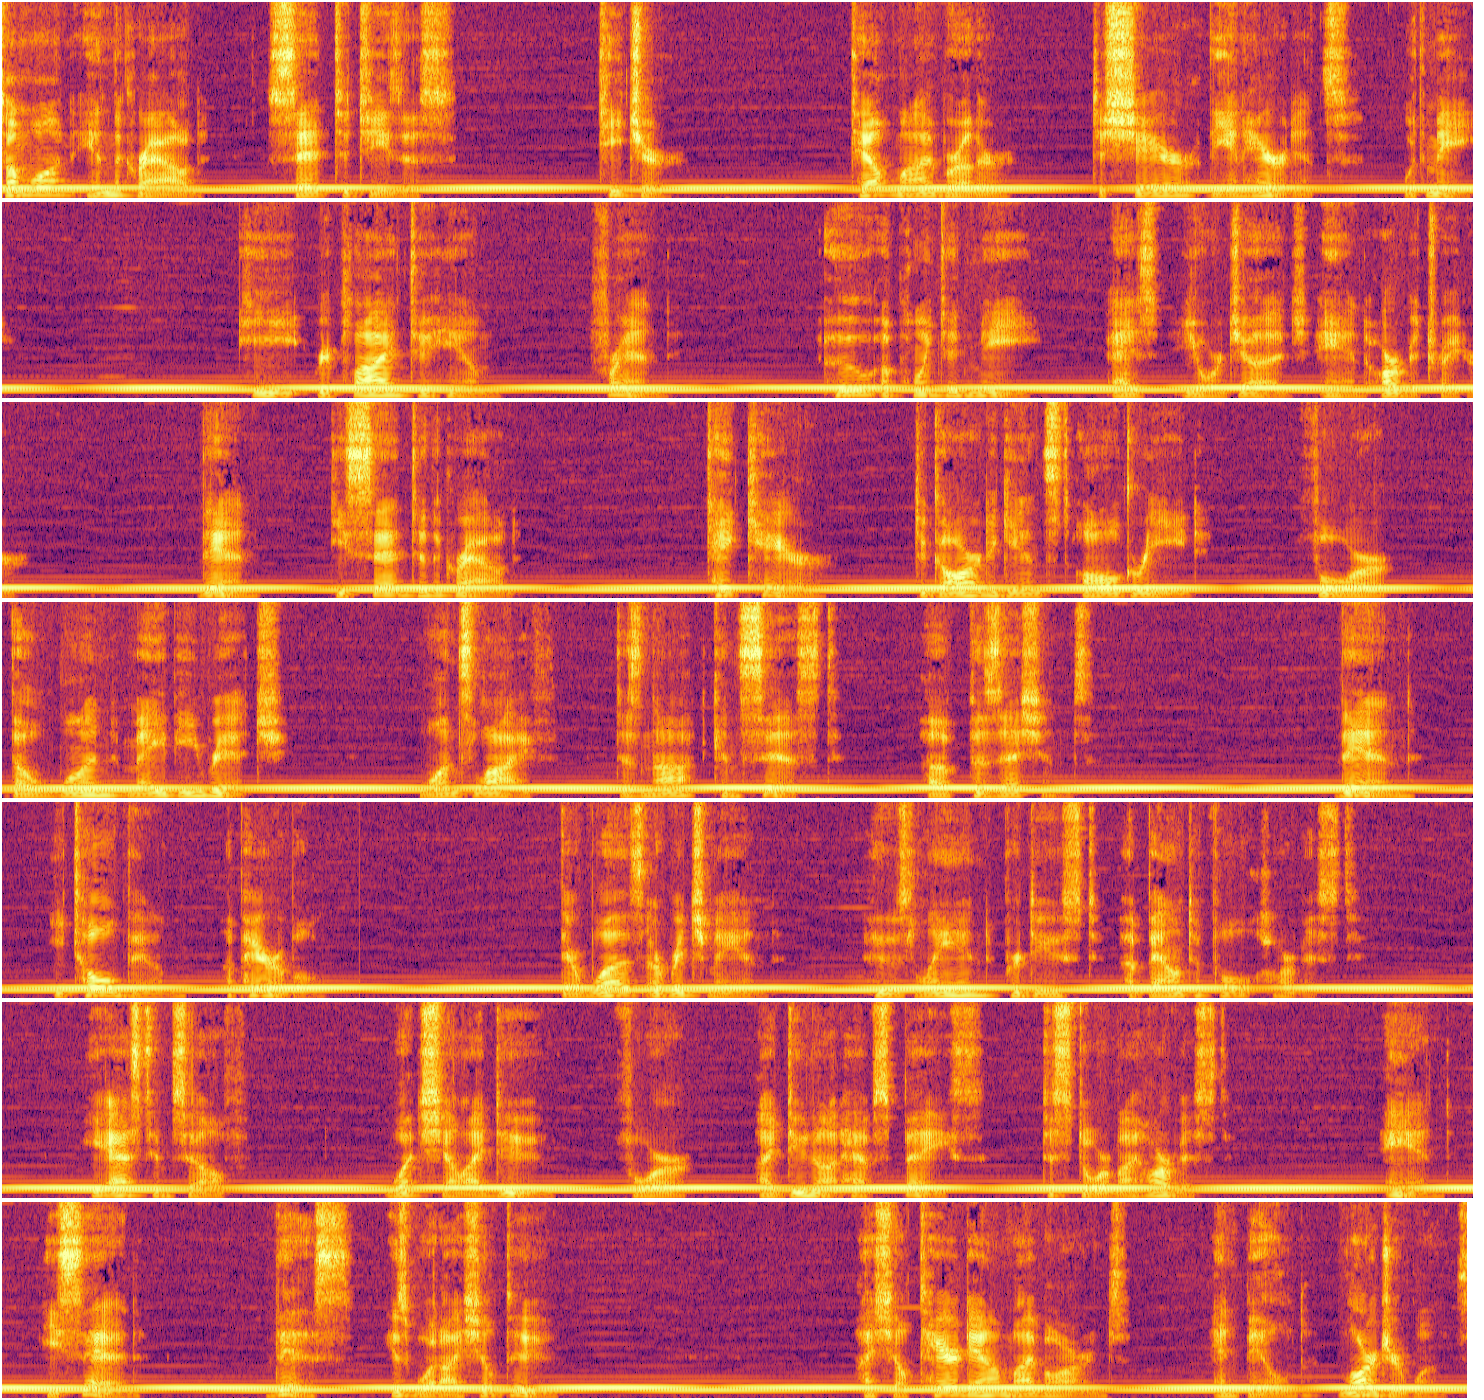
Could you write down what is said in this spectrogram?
Someone in the crowd said to Jesus, Teacher, tell my brother to share the inheritance with me. He replied to him, Friend, who appointed me as your judge and arbitrator? Then he said to the crowd, Take care to guard against all greed, for though one may be rich, one's life does not consist of possessions. Then he told them a parable. There was a rich man whose land produced a bountiful harvest. He asked himself, what shall I do? For I do not have space to store my harvest. And he said, This is what I shall do. I shall tear down my barns and build larger ones.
